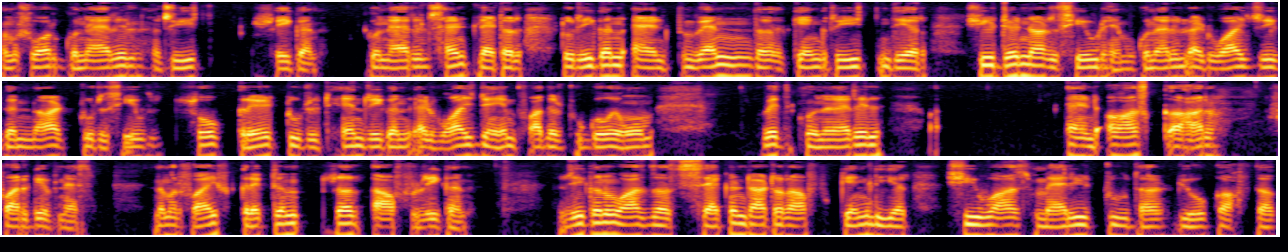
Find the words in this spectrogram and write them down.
Number four, Goneril reached Regan. Goneril sent letter to Regan and when the king reached there, she did not receive him. Goneril advised Regan not to receive, so great to retain Regan advised him father to go home with Goneril and ask her forgiveness. Number 5. Character of Regan Regan was the second daughter of King Lear. She was married to the Duke of the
